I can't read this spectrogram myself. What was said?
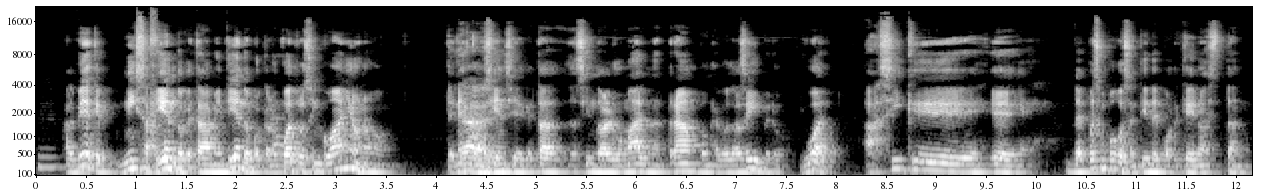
Mm. Al pie que ni sabiendo que estaba mintiendo, porque a los 4 o 5 años no tenés Claro. conciencia de que estás haciendo algo mal, una trampa, una cosa así, pero igual. Así que eh, después un poco se entiende por qué no es tan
